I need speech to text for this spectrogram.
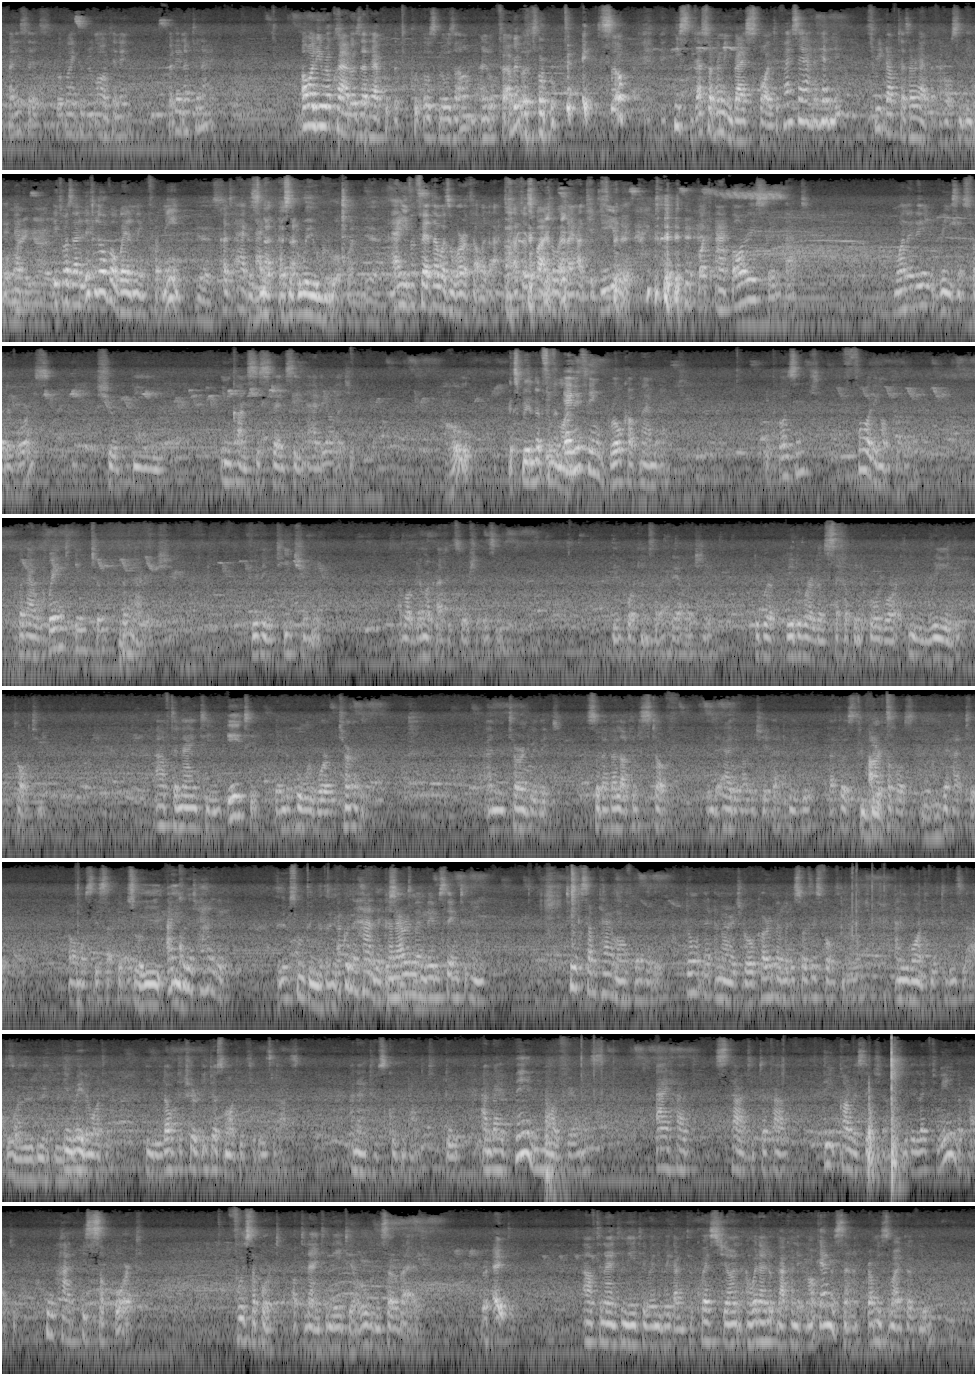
And he says, we're going to Blue Mountain in for dinner tonight. All he required was that I put, put those clothes on and look fabulous. So he's, that's what I mean by spoiled. If I say I had a headache, three doctors arrived at the house and needed Oh my help. God. It was a little overwhelming for me. Yes. 'Cause I- It's I- not, that's not where you grew up on. I even felt I wasn't worth all that. That was part of what I had to deal with. But I always say that one of the reasons for divorce should be inconsistency in ideology. Oh, explain that for me, anything broke up my marriage, it wasn't falling apart, but I went into the marriage with him teaching me about democratic socialism, the importance of ideology, the work, way the world was set up in the Cold War. He really taught me. After 1980, when the whole world turned, and turned with it so that a lot of the stuff in the ideology that we do, that was You part of us, Mhm. we had to almost disappear. So he, I he couldn't handle it. There's something that I, I couldn't handle it. And I remember him saying to me, take some time off, Beverly. Don't let the marriage go. Because remember, this was his fourth marriage. And he wanted it to be his last. he wanted to do it. He really wanted it. He loved the children. He just wanted it to be his last. And I just could not do it. And by then, in all fairness, I had started to have deep conversations with the left wing of the party who had his support, full support up to 1980 or who wouldn't survive. Right? After 1980, when he began to question, and when I look back on it, now I can understand from his point of view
